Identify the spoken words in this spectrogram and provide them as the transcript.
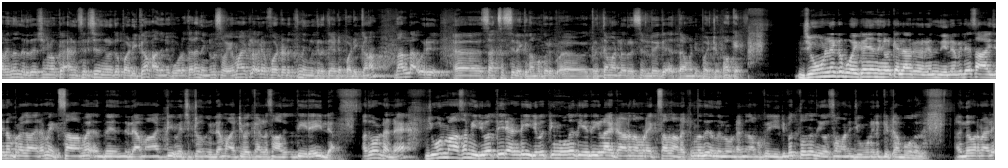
പറയുന്ന നിർദ്ദേശങ്ങളൊക്കെ അനുസരിച്ച് നിങ്ങൾക്ക് പഠിക്കാം. അതിന്റെ കൂടെ തന്നെ നിങ്ങൾ സ്വയമായിട്ടുള്ള ഒരു എഫേർട്ട് എടുത്ത് നിങ്ങൾ കൃത്യമായിട്ട് പഠിക്കണം. നല്ല ഒരു സക്സസ്സിലേക്ക് നമുക്കൊരു കൃത്യമായിട്ടുള്ള റിസൾട്ടിലേക്ക് എത്താൻ വേണ്ടി പറ്റും. ഓക്കെ ജൂണിലേക്ക് പോയി കഴിഞ്ഞാൽ നിങ്ങൾക്ക് എല്ലാവരും അറിയാം നിലവിലെ സാഹചര്യം പ്രകാരം എക്സാം എന്ത് ചെയ്യുന്നില്ല മാറ്റി വെച്ചിട്ടൊന്നുമില്ല മാറ്റി വെക്കാനുള്ള സാധ്യത തീരെയില്ല അതുകൊണ്ട് തന്നെ ജൂൺ മാസം ഇരുപത്തിരണ്ട് ഇരുപത്തി മൂന്ന് തീയതികളായിട്ടാണ് നമ്മുടെ എക്സാം നടക്കുന്നത് എന്നുള്ളതുകൊണ്ട് തന്നെ നമുക്ക് ഇരുപത്തൊന്ന് ദിവസമാണ് ജൂണിൽ കിട്ടാൻ പോകുന്നത്. എന്ന് പറഞ്ഞാൽ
